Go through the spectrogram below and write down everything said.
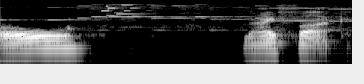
Oh my fuck.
